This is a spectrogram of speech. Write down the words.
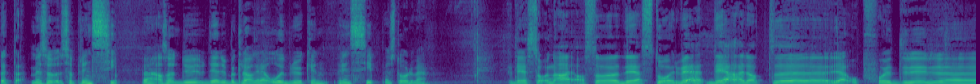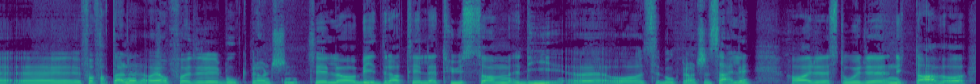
dette. Men så, så prinsippet, altså du, Det du beklager er ordbruken. Prinsippet står du ved? Det, står, nei, altså det jeg står ved, det er at uh, jeg oppfordrer uh, forfatterne og jeg oppfordrer bokbransjen til å bidra til et hus som de, og bokbransjen særlig, har stor nytte av. Og,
